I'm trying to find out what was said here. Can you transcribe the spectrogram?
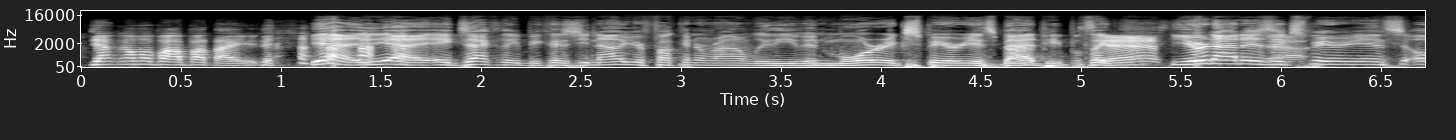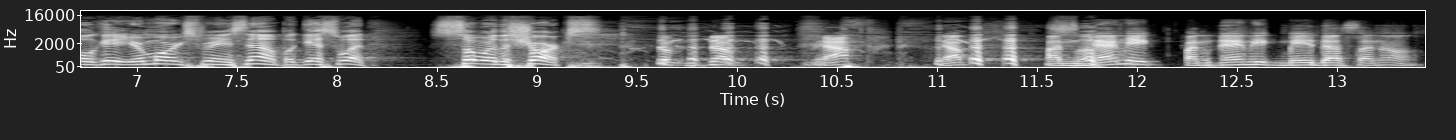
diyan ka mapapatay. yeah, yeah, exactly. Because you now you're fucking around with even more experienced bad people. It's like Yes. you're not as experienced. Okay, you're more experienced now, but guess what? So are the sharks. yep, yep. Pandemic, pandemic made us ano.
